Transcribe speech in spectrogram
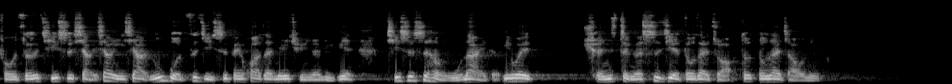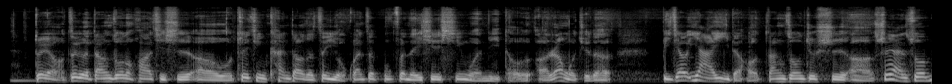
否则其实想象一下，如果自己是被划在那一群人里面，其实是很无奈的，因为全整个世界都在找，都都在找你。对哦，这个当中的话，其实呃，我最近看到的这有关这部分的一些新闻里头，呃，让我觉得比较讶异的哈，当中就是呃，虽然说。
